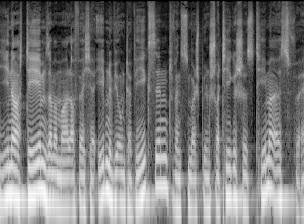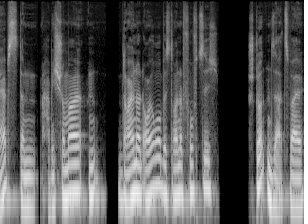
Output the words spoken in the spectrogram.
je nachdem, sagen wir mal, auf welcher Ebene wir unterwegs sind, wenn es zum Beispiel ein strategisches Thema ist für Apps, dann habe ich schon mal einen 300 Euro bis 350 Stundensatz, weil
